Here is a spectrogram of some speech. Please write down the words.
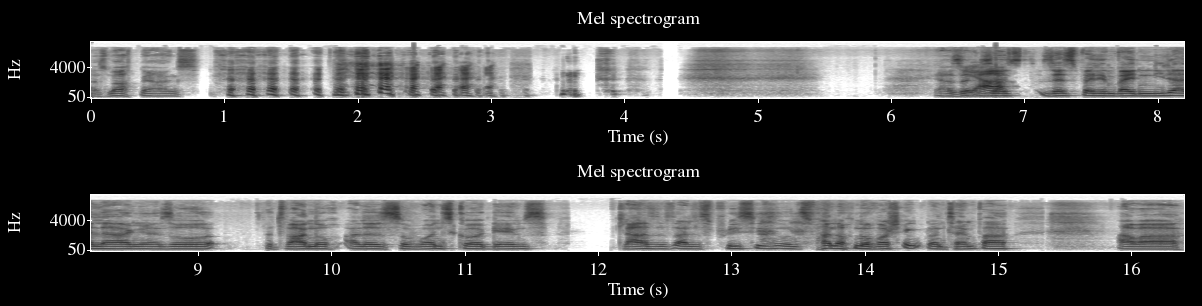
Das macht mir Angst. ja, se Ja. Selbst, selbst bei den beiden Niederlagen, also das waren noch alles so One-Score-Games. Klar, es ist alles Preseason und es waren noch nur Washington und Tampa. Aber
